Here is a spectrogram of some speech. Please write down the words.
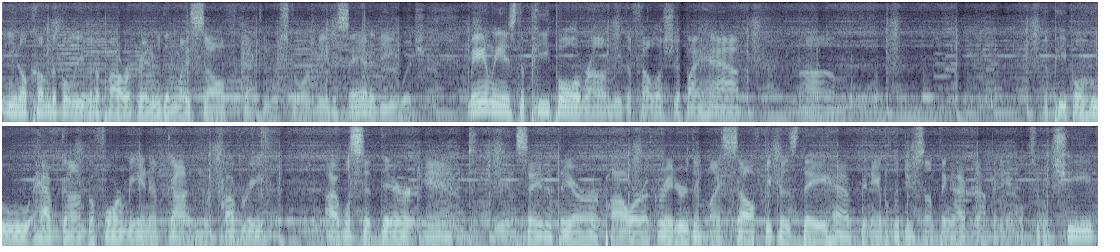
you know come to believe in a power greater than myself that can restore me to sanity, which mainly is the people around me, the fellowship I have. Um, the people who have gone before me and have gotten recovery, I will sit there and and say that they are a power greater than myself because they have been able to do something I've not been able to achieve.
